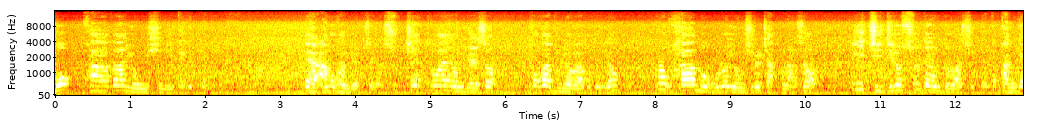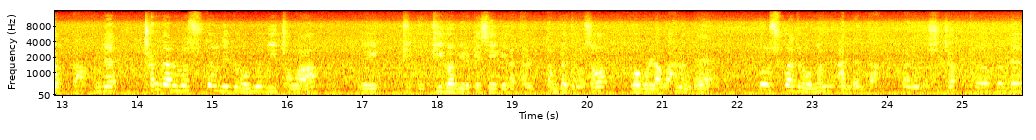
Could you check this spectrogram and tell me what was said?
목화가 용신이 되기 때문에. 예, 아무 관계 없어요. 수체 토화 용주에서 토가 불려가거든요. 그럼 화목으로 용신을 잡고 나서 이 지지로 수대운 들어왔을 때도 관계 없다. 근데 천간으로 수대운이 들어오면 이 정화, 이 비, 비겁이 이렇게 세 개가 덜, 덤벼들어서 먹으려고 하는데 또 수가 들어오면 안 된다라는 것이죠. 어, 그런데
